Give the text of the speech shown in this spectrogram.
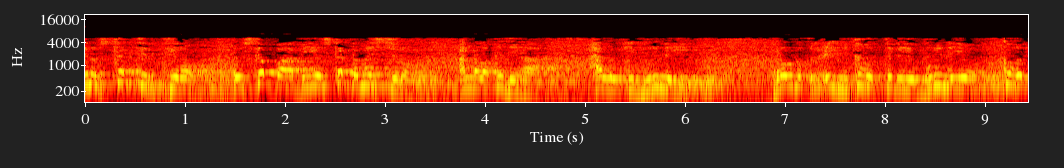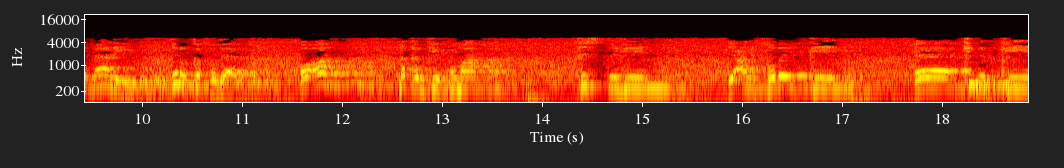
inuu iska tirtiro oo iska baabiyo iska dhamaystiro can nawaaqidiha hal wixii burinayay rawnaq ilmi ka hortagayo burinayo ka hor imaanayo inuu ka fogaado oo ah dhaqankii xumaa fisqigii yani fudaydkii kibirkii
